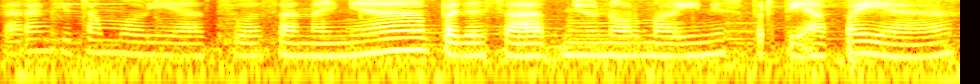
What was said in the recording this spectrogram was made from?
Sekarang kita mau lihat suasananya pada saat new normal ini seperti apa ya.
